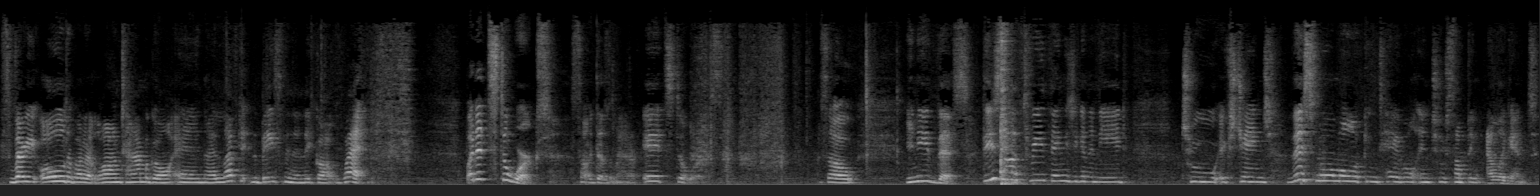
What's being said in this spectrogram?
It's very old, about a long time ago, and I left it in the basement and it got wet. But it still works, so it doesn't matter. It still works. So you need this. These are the three things you're gonna need to exchange this normal looking table into something elegant.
